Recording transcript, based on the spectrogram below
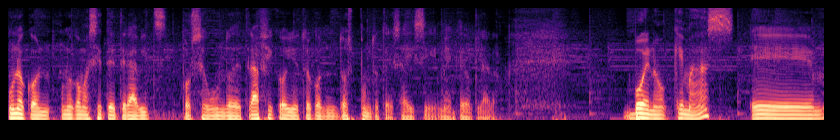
Uno con 1,7 terabits por segundo de tráfico y otro con 2.3. Ahí sí, me quedó claro. Bueno, ¿qué más? Eh,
